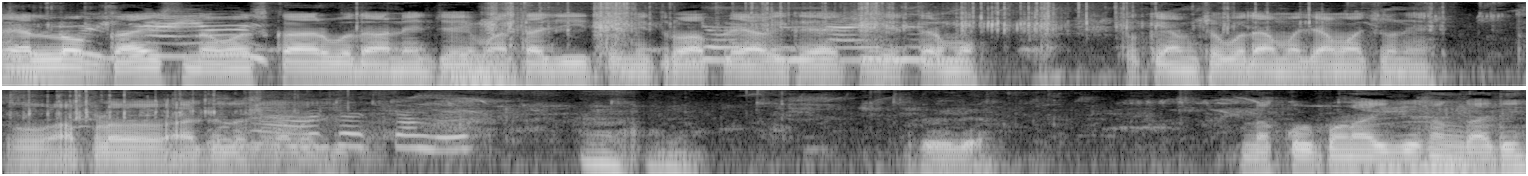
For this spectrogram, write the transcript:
હેલો ગાઈસ, નમસ્કાર બધાને, જય માતાજી. તો મિત્રો, આપણે આવી ગયા છીએ ખેતરમાં. તો કેમ છો બધા? મજામાં છો ને? તો આપણો આજે લસકાબાજી નકુલ પણ આવી ગયો સંગાથી.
